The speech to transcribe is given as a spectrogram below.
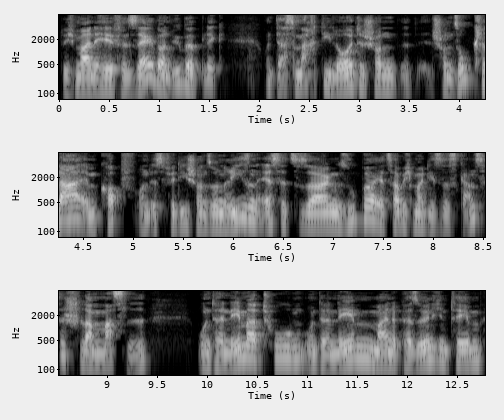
durch meine Hilfe selber einen Überblick. Und das macht die Leute schon, schon so klar im Kopf und ist für die schon so ein Riesenesse zu sagen, super, jetzt habe ich mal dieses ganze Schlamassel, Unternehmertum, Unternehmen, meine persönlichen Themen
